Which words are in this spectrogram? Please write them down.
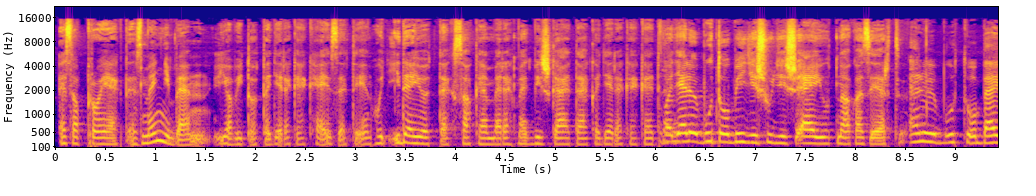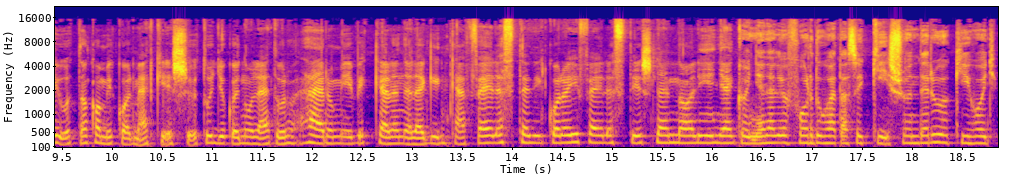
Ez a projekt, ez mennyiben javított a gyerekek helyzetén? Hogy ide jöttek szakemberek, megvizsgálták a gyerekeket? Vagy előbb-utóbb így is úgy is eljutnak azért? Előbb-utóbb eljutnak, amikor már késő. Tudjuk, hogy nullától három évig kellene leginkább fejleszteni, korai fejlesztés lenne a lényeg. Könnyen előfordulhat az, hogy későn derül ki, hogy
